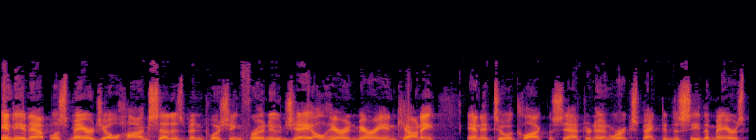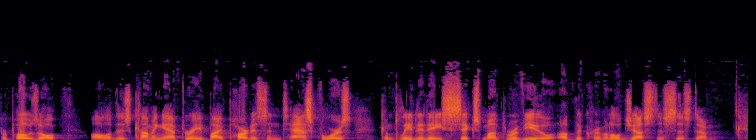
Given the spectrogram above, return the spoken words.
Indianapolis Mayor Joe Hogsett has been pushing for a new jail here in Marion County. And at 2 o'clock this afternoon, we're expected to see the mayor's proposal. All of this coming after a bipartisan task force completed a six month review of the criminal justice system.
